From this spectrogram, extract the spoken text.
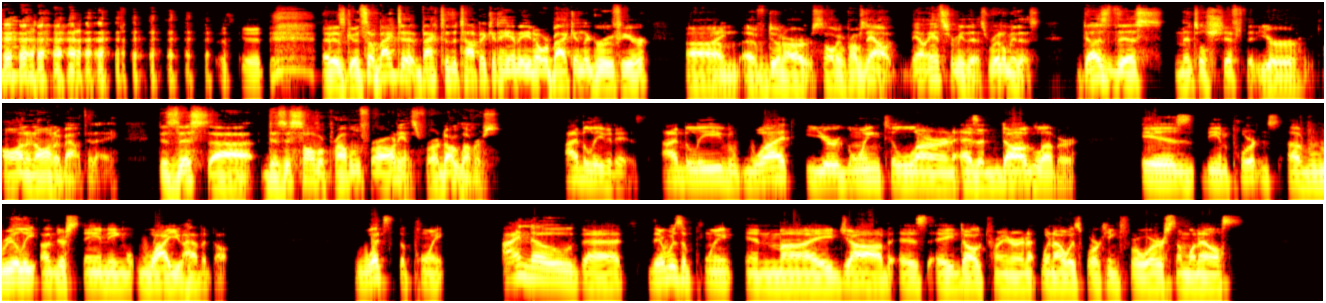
that's good. That is good. So back to back to the topic at hand. You know we're back in the groove here um, right. of doing our solving problems. Now now answer me this riddle me this. Does this mental shift that you're on and on about today does this uh, does this solve a problem for our audience for our dog lovers? I believe it is I believe what you're going to learn as a dog lover is the importance of really understanding why you have a dog. What's the point? I know that there was a point in my job as a dog trainer when I was working for someone else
